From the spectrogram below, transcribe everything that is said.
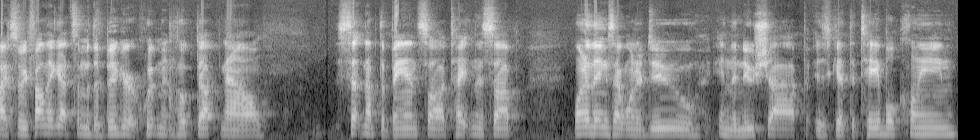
right, so we finally got some of the bigger equipment hooked up now. Setting up the bandsaw, tighten this up. One of the things I want to do in the new shop is get the table clean,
